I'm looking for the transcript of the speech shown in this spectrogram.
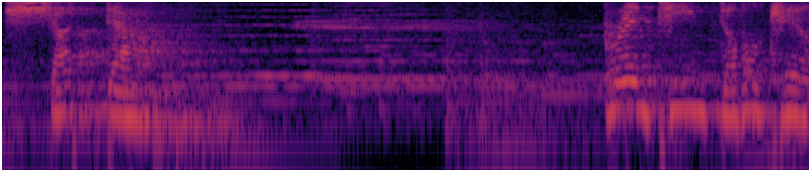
Shut down. Red team double kill.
